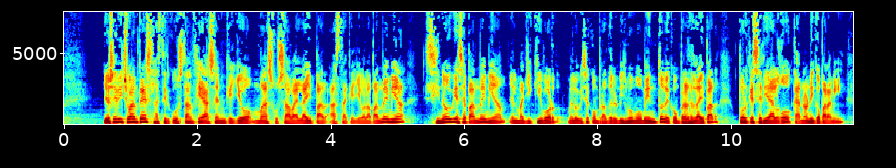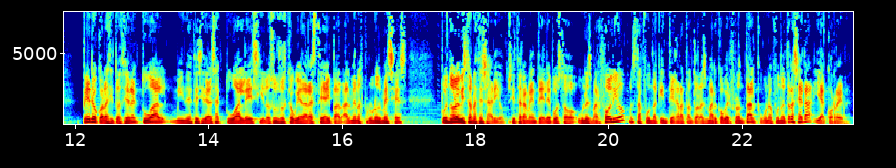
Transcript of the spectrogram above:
Yo os he dicho antes las circunstancias en que yo más usaba el iPad hasta que llegó la pandemia. Si no hubiese pandemia, el Magic Keyboard me lo hubiese comprado en el mismo momento de comprar el iPad porque sería algo canónico para mí. Pero con la situación actual, mis necesidades actuales y los usos que voy a dar a este iPad, al menos por unos meses, pues no lo he visto necesario, sinceramente. Le he puesto un Smartfolio, esta funda que integra tanto la Smart Cover frontal como una funda trasera, y a correr.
